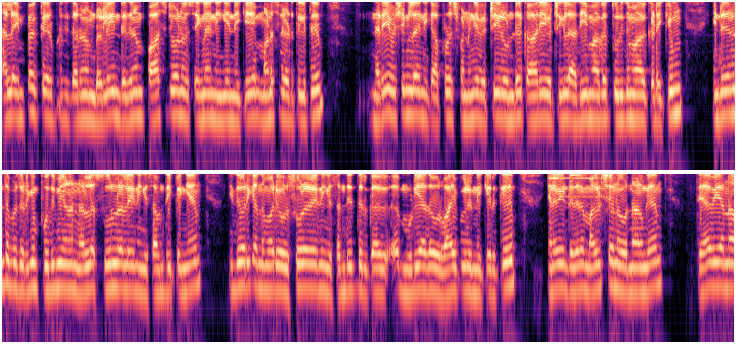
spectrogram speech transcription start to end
நல்ல இம்பாக்ட் ஏற்படுத்தி தரும் நண்பர்களே. இன்றைய தினம் பாசிட்டிவான விஷயங்களை நீங்கள் இன்னைக்கு மனசில் எடுத்துக்கிட்டு நிறைய விஷயங்களை இன்னைக்கு அப்ரோச் பண்ணுங்க. வெற்றிகள் உண்டு. காரிய வெற்றிகள் அதிகமாக துரிதமாக கிடைக்கும். இந்த தினத்தை பொறுத்த வரைக்கும் புதுமையான நல்ல சூழ்நிலையை நீங்க சந்திப்பீங்க. இது வரைக்கும் அந்த மாதிரி ஒரு சூழ்நிலையை நீங்க சந்தித்திருக்க முடியாத ஒரு வாய்ப்புகள் இன்னைக்கு இருக்கு. எனவே இந்த தினம் மகிழ்ச்சியான ஒரு நாளுங்க. தேவையான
